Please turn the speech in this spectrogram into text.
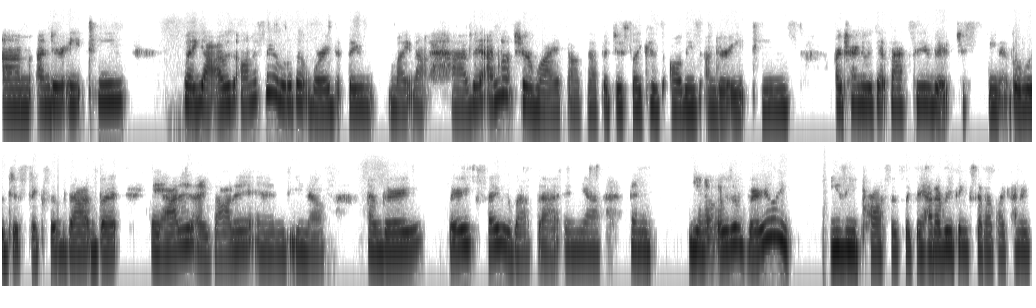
um, under 18. But yeah, I was honestly a little bit worried that they might not have it. I'm not sure why I thought that, but just like because all these under 18s are trying to get vaccinated, it just, you know, the logistics of that. But they had it, I got it. And, you know, I'm very, very excited about that. And yeah, and, you know, it was a very like easy process. Like they had everything set up. I kind of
